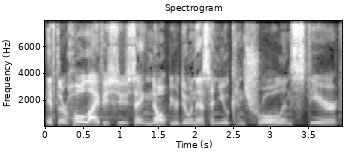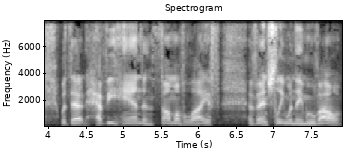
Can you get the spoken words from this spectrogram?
if their whole life is you saying, nope, you're doing this, and you control and steer with that heavy hand and thumb of life, eventually, when they move out,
